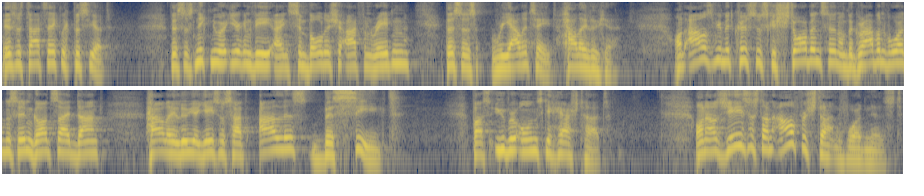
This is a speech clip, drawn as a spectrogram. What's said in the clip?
es ist tatsächlich passiert. Das ist nicht nur irgendwie eine symbolische Art von Reden, das ist Realität. Halleluja. Und als wir mit Christus gestorben sind und begraben worden sind, Gott sei Dank, Halleluja, Jesus hat alles besiegt, was über uns geherrscht hat. Und als Jesus dann auferstanden worden ist,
